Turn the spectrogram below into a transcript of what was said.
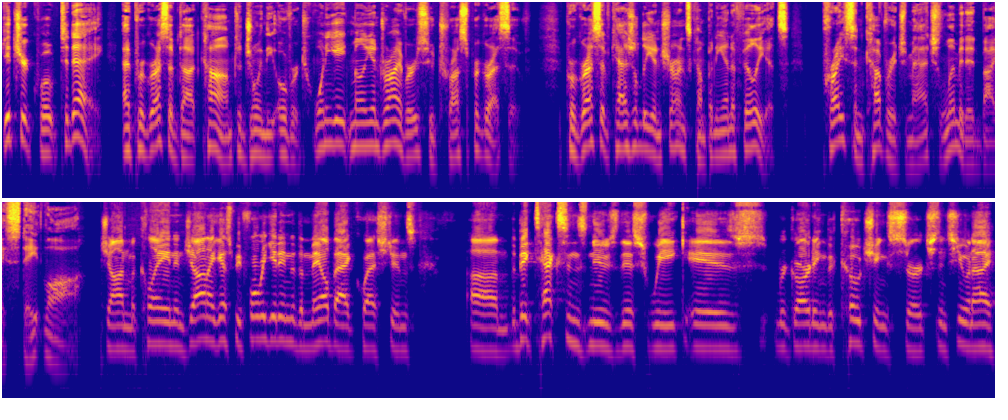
Get your quote today at progressive.com to join the over 28 million drivers who trust Progressive. Progressive Casualty Insurance Company and Affiliates. Price and coverage match limited by state law. John McClain. And John, I guess before we get into the mailbag questions, um, the big Texans news this week is regarding the coaching search. Since you and I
